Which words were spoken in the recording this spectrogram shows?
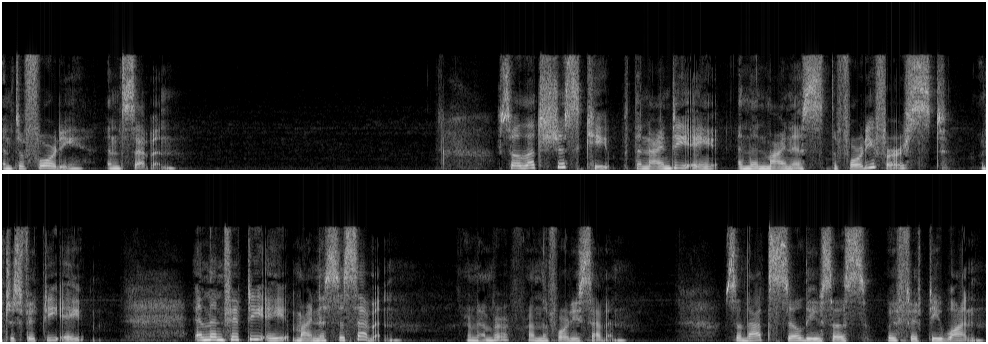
into 40 and 7. So let's just keep the 98 and then minus the 41st, which is 58, and then 58 minus the 7, remember, from the 47. So that still leaves us with 51.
